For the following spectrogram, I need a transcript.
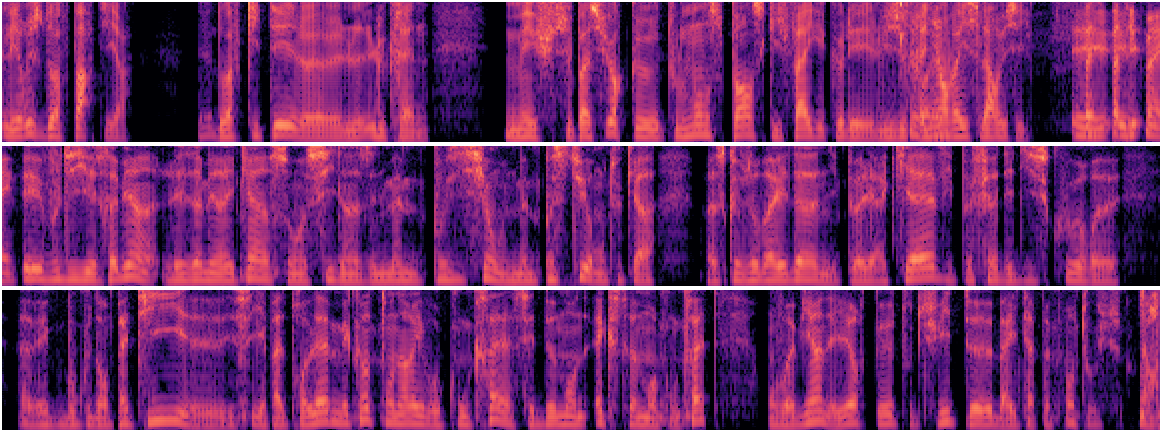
les, Russes doivent partir, doivent quitter l'Ukraine. Mais je ne suis pas sûr que tout le monde pense qu'il faille que les, Ukrainiens envahissent la Russie. Et, et, vous le disiez très bien, les Américains sont aussi dans une même position, une même posture en tout cas. Parce que Joe Biden, il peut aller à Kiev, il peut faire des discours euh, avec beaucoup d'empathie, euh, il n'y a pas de problème. Mais quand on arrive au concret, à ces demandes extrêmement concrètes, on voit bien d'ailleurs que tout de suite, euh, bah, il tape un peu en touche. Alors,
